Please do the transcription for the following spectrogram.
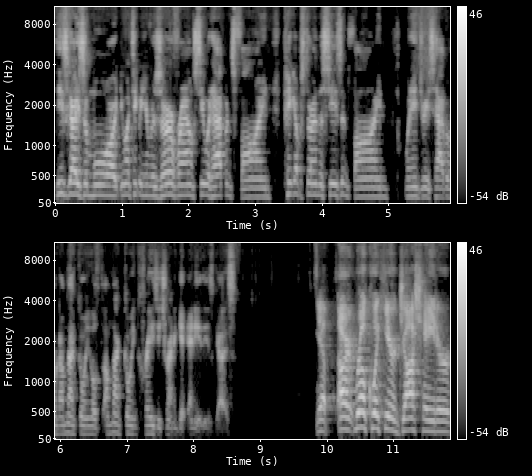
These guys are more. You want to take in your reserve round, see what happens. Fine. Pickups during the season. Fine. When injuries happen, but I'm not going. I'm not going crazy trying to get any of these guys. Yep. All right. Real quick here, Josh Hader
